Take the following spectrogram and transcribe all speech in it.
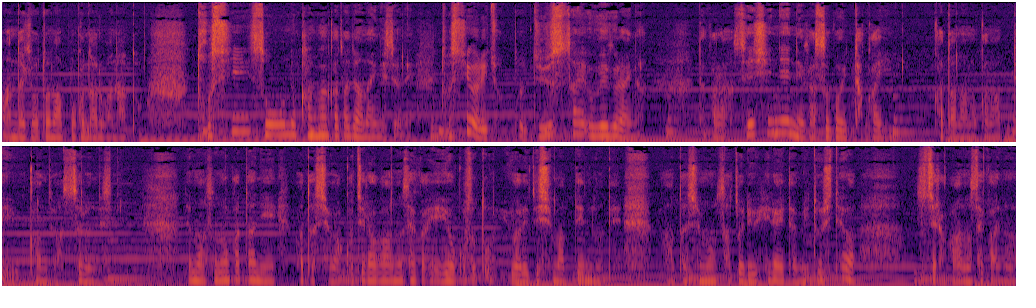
あんだけ大人っぽくなるわなと。年相応の考え方ではないんですよね。年よりちょっと10歳上ぐらいなだから精神年齢がすごい高い方なのかなっていう感じはするんですね。でまあその方に私はこちら側の世界へようこそと言われてしまっているので、まあ、私も悟りを開いた身としてはそちら側の世界の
